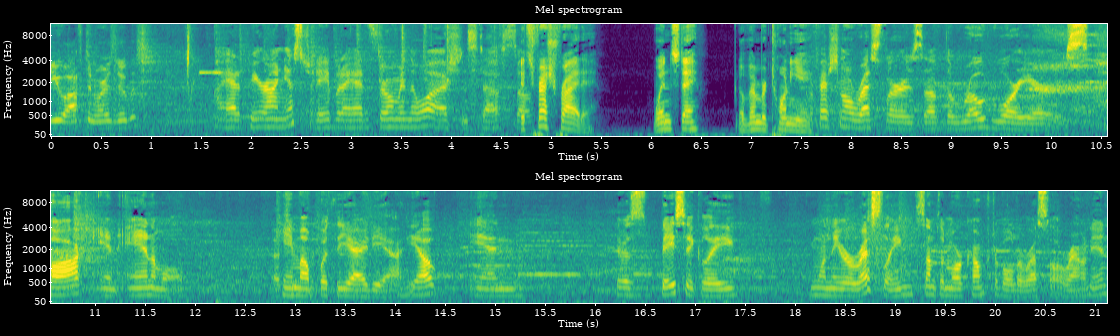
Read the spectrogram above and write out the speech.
do you often wear Zubaz? I had a pair on yesterday, but I had to throw them in the wash and stuff. So It's Fresh Friday, Wednesday, November 28th. professional wrestlers of the Road Warriors, Hawk and Animal, came up with the idea. Yep, and it was basically when they were wrestling something more comfortable to wrestle around in,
